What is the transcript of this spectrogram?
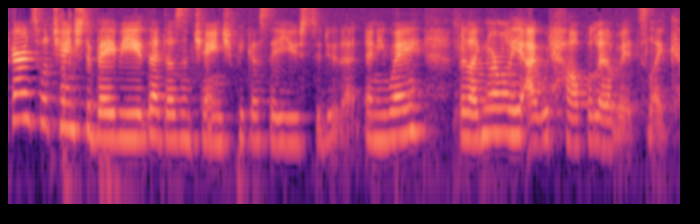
Parents will change the baby. That doesn't change because they used to do that anyway. But like normally i would help a little bit like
